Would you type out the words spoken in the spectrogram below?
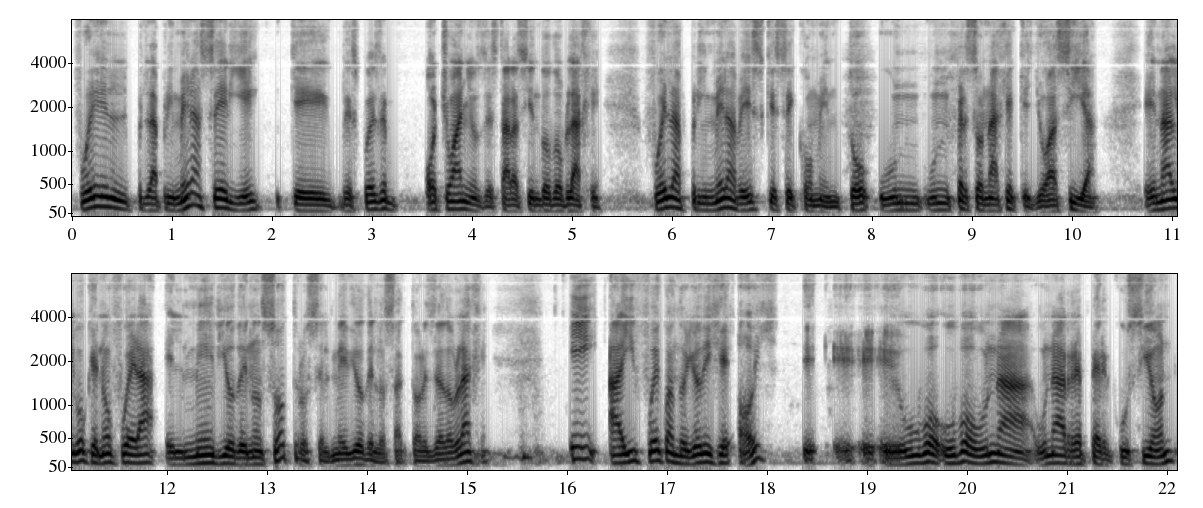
fue la primera serie que después de ocho años de estar haciendo doblaje, fue la primera vez que se comentó un, un personaje que yo hacía en algo que no fuera el medio de nosotros, el medio de los actores de doblaje. Y ahí fue cuando yo dije, hoy eh, eh, eh, hubo, hubo una, una repercusión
